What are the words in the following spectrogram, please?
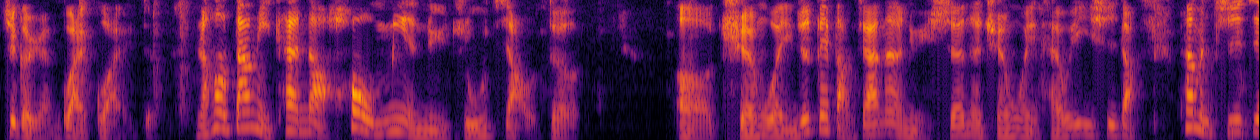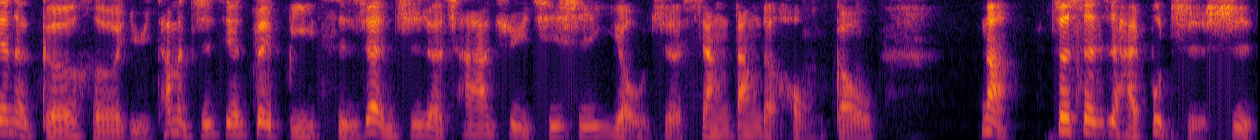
这个人怪怪的。然后当你看到后面女主角的。呃，全文，也就是被绑架那个女生的全文，你才会意识到他们之间的隔阂与他们之间对彼此认知的差距，其实有着相当的鸿沟。那这甚至还不只是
